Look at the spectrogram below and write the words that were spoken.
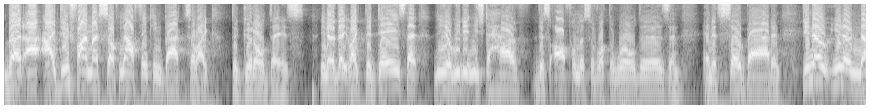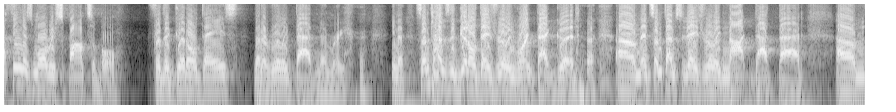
But I, I, do find myself now thinking back to like the good old days. You know, they, like the days that, you know, we didn't used to have this awfulness of what the world is and, and it's so bad. And you know, you know, nothing is more responsible for the good old days than a really bad memory. you know, sometimes the good old days really weren't that good. um, and sometimes today is really not that bad. Um,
